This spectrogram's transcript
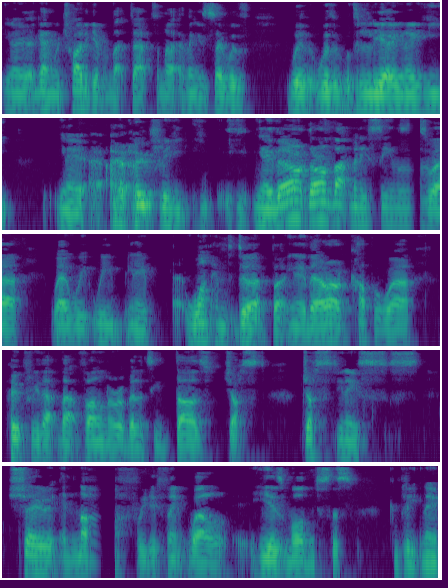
you know again we try to give him that depth, and I think so with with with with Leo, you know, he you know I- I- hopefully he, he, he you know there aren't there aren't that many scenes where where we we you know want him to do it, but you know there are a couple where hopefully that that vulnerability does just just you know s- show enough for you to think well he is more than just this complete you know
